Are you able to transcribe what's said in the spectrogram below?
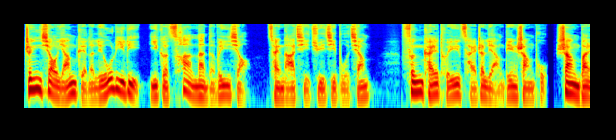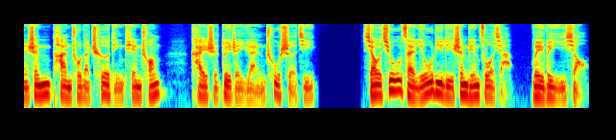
甄孝阳给了刘丽丽一个灿烂的微笑，才拿起狙击步枪，分开腿踩着两边上铺，上半身探出了车顶天窗，开始对着远处射击。小秋在刘丽丽身边坐下，微微一笑，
